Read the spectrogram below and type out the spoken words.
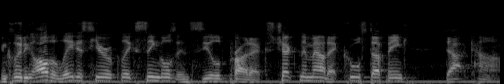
including all the latest HeroClix singles and sealed products. Check them out at CoolStuffInc.com.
